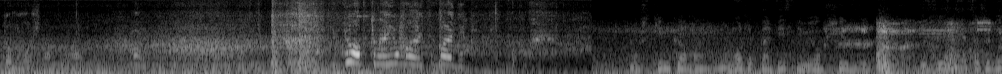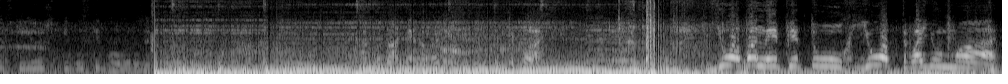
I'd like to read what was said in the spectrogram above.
что можно было. Ну, ёб твою мать, Вадик! мужским командам и может найти с ними общий язык. Если изменится Шубинский юношеский баскетбол, разумеется, а куда ты говоришь, ебать? Ёбаный петух, ёб твою мать!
